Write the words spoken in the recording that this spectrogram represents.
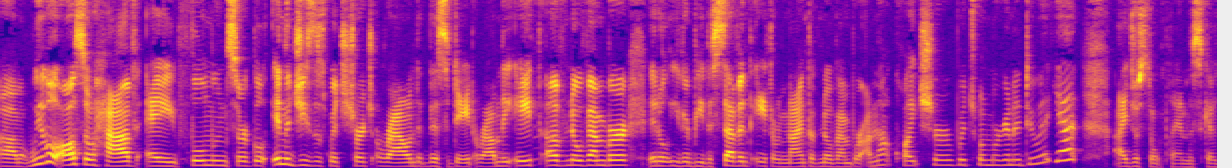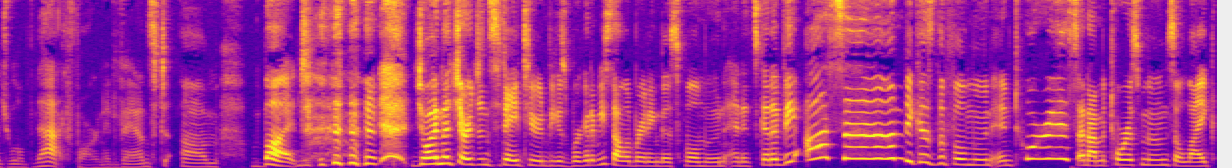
Um, we will also have a full moon circle in the Jesus Witch Church around this date, around the 8th of November. It'll either be the 7th, 8th, or 9th of November. I'm not quite sure which one we're going to do it yet. I just don't plan the schedule that far in advance. Um, but join the church and stay tuned because we're going to be celebrating this full moon and it's going to be awesome because the full moon in Taurus and I'm a Taurus moon, so like,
